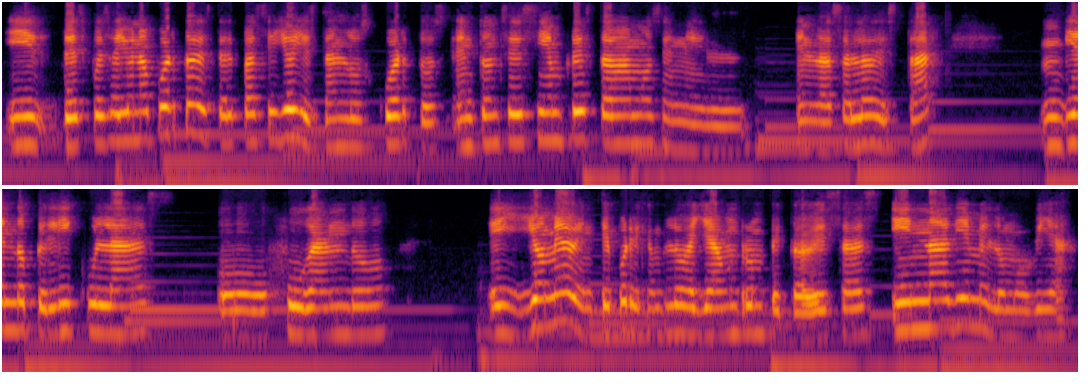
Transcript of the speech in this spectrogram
y después hay una puerta, está el pasillo y están los cuartos. Entonces siempre estábamos en, el, en la sala de estar viendo películas o jugando. Y yo me aventé, por ejemplo, allá un rompecabezas y nadie me lo movía.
